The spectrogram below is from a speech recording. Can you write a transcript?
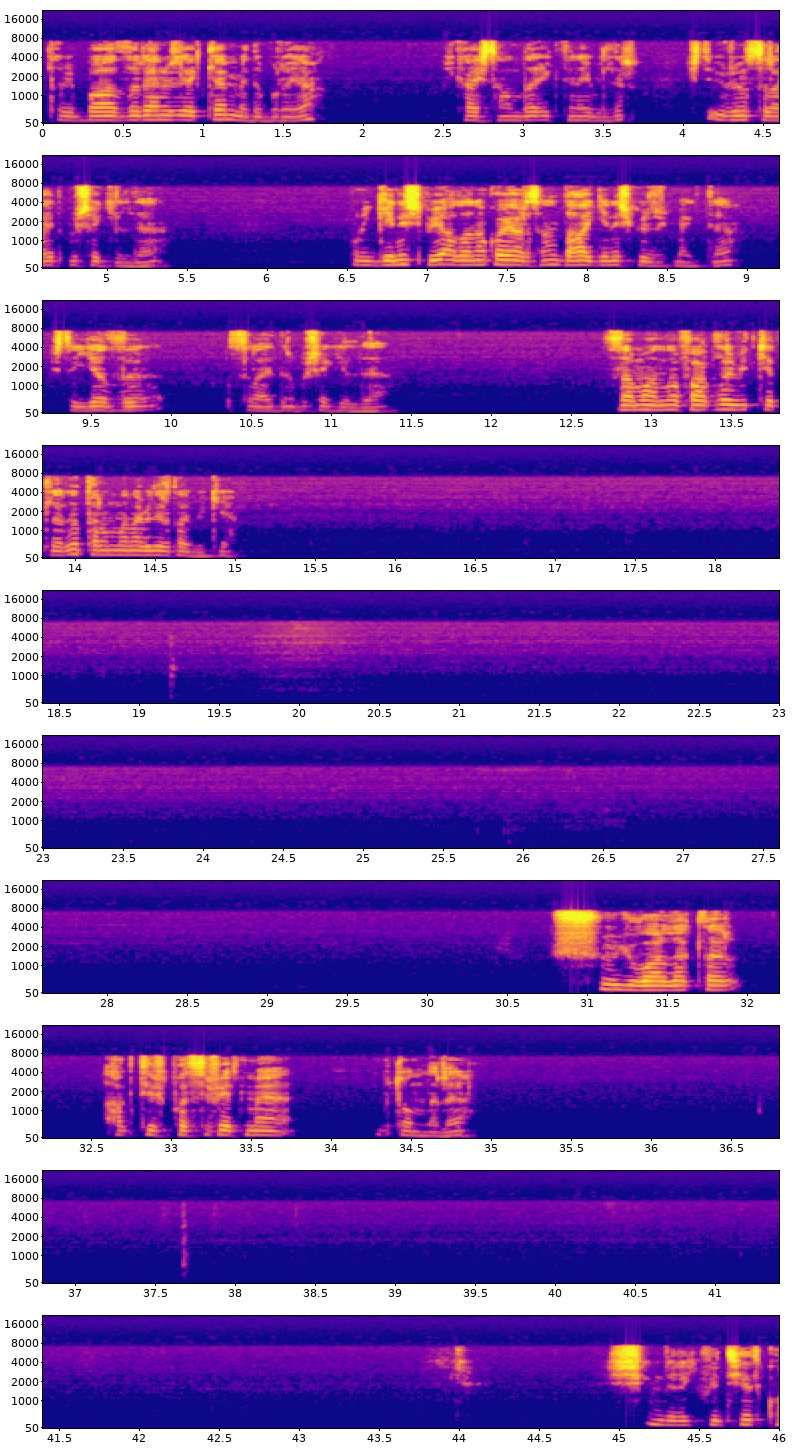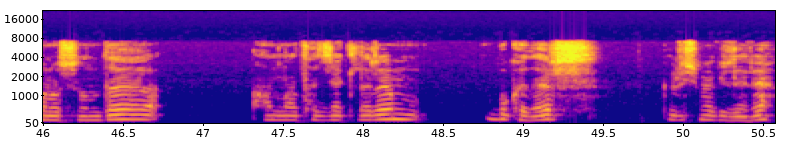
Tabi bazıları henüz eklenmedi buraya. Birkaç tane daha eklenebilir. İşte ürün slide bu şekilde. Bunu geniş bir alana koyarsanız daha geniş gözükmekte. İşte yazı slider bu şekilde. Zamanla farklı widgetlerde tanımlanabilir tabii ki. Şu yuvarlaklar aktif pasif etme butonları. Şimdilik widget konusunda anlatacaklarım bu kadar. Görüşmek üzere.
